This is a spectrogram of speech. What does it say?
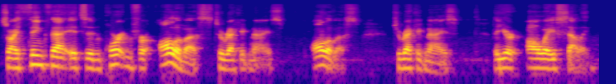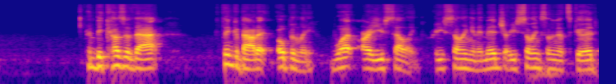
So I think that it's important for all of us to recognize, all of us to recognize that you're always selling. And because of that, think about it openly. What are you selling? Are you selling an image? Are you selling something that's good?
